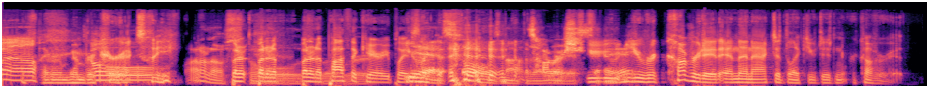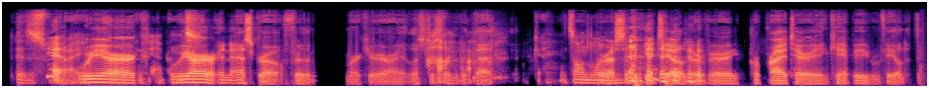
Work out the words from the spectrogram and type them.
Well, if I remember Oh, correctly. I don't know. but but an, but an is the right word. apothecary place Yeah, like stole is not the right harsh. say You you recovered it and then acted like you didn't recover it. Is Yeah, what I We are think we are in escrow for the mercury. All right, let's just leave it at that. Okay, it's on The loan. rest of the details are very proprietary and can't be revealed at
